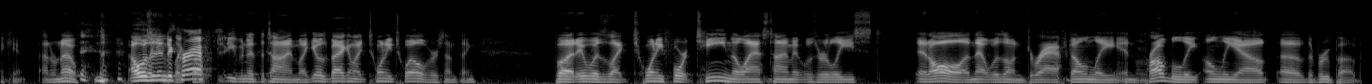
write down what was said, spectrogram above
I can't. I don't know. I wasn't it into was craft five- even at the time. Like it was back in like 2012 or something. But it was like 2014 the last time it was released at all, and that was on draft only, and probably only out of the brew pub.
